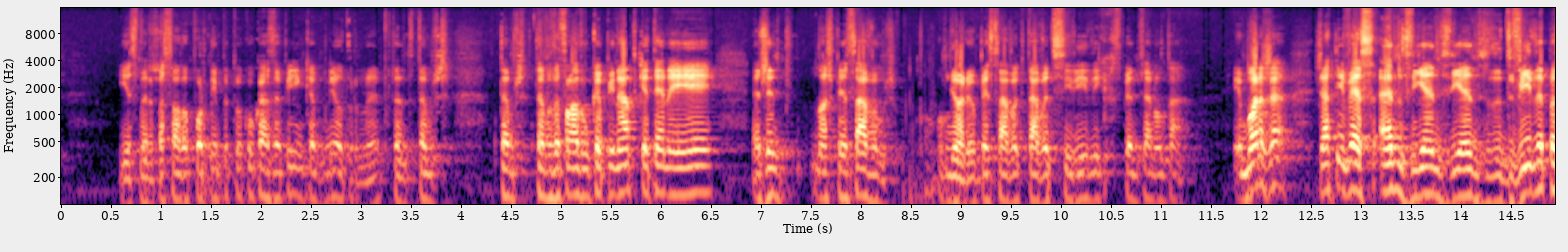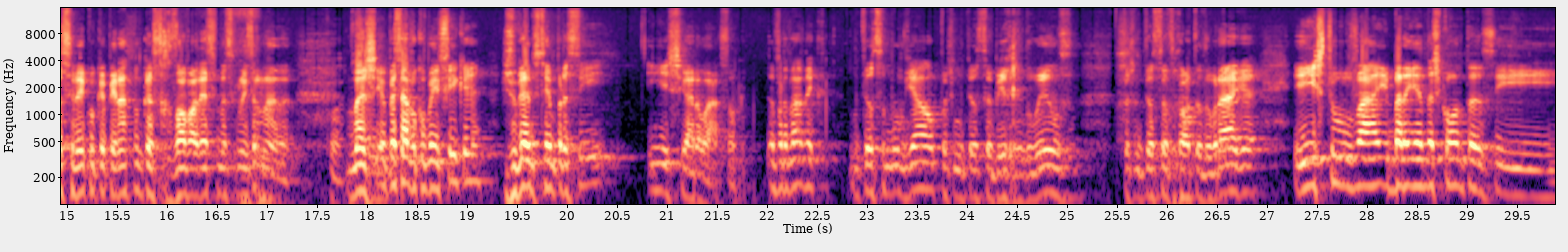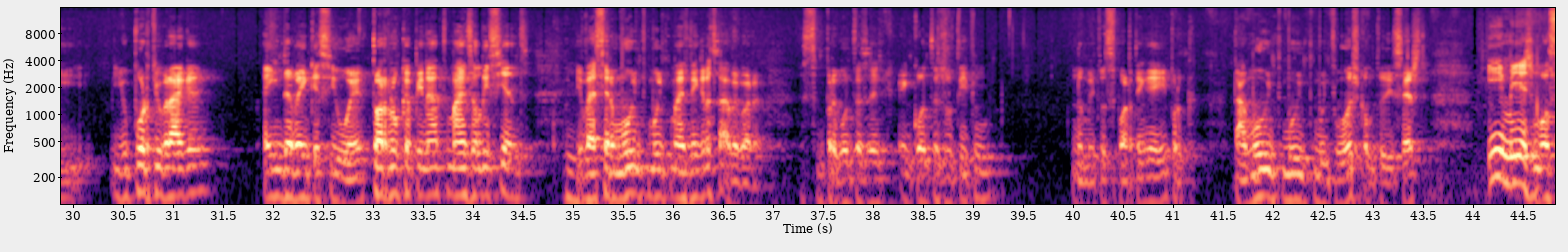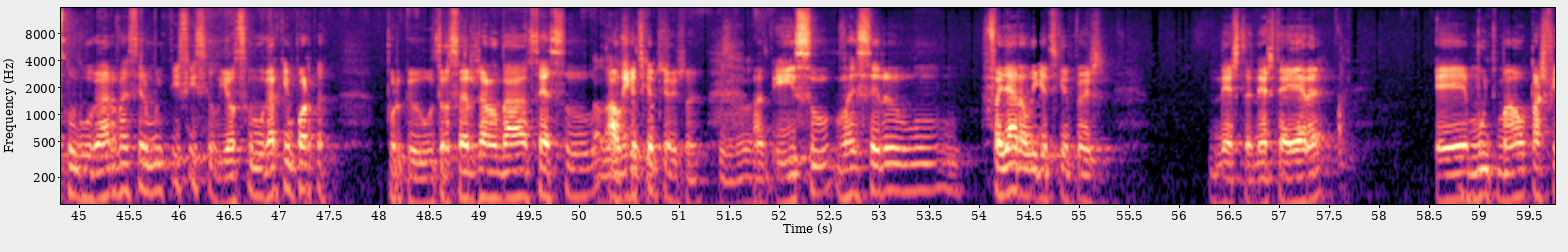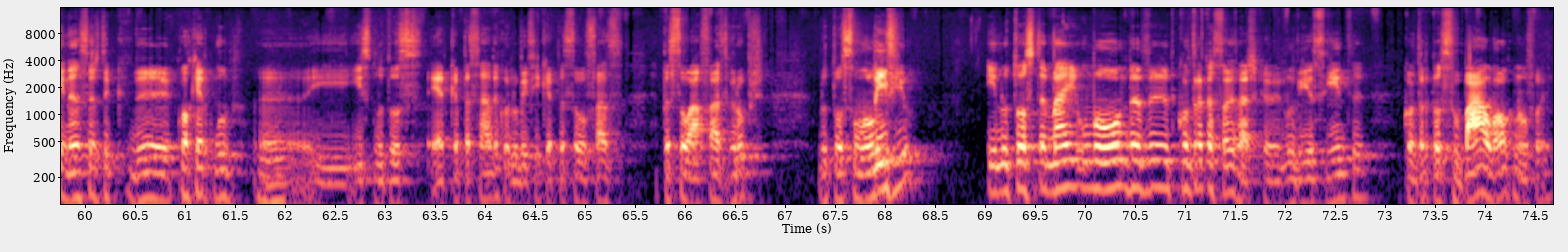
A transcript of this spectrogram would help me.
E a semana passada o Porto empatou com o Casa Pia em campo neutro, não é? Portanto, estamos, estamos, estamos a falar de um campeonato que até nem é. A gente, nós pensávamos, ou melhor, eu pensava que estava decidido e que de repente já não está. Embora já, já tivesse anos e anos e anos de, de vida para saber que o campeonato nunca se resolve à 12 segunda jornada. Mas eu pensava que o Benfica, jogando sempre assim, ia chegar lá. Só que a verdade é que meteu-se o Mundial, depois meteu-se a birra do Enzo, depois meteu-se a derrota do Braga, e isto vai baralhando as contas e, e o Porto e o Braga, ainda bem que assim o é, tornam o campeonato mais aliciante. E vai ser muito, muito mais engraçado. Agora, se me perguntas em, em contas do título, não meto o Sporting aí, porque está muito, muito, muito longe, como tu disseste. E mesmo ao segundo lugar vai ser muito difícil. E é o segundo lugar que importa. Porque o terceiro já não dá acesso à Liga dos Campeões. Não é? E isso vai ser um... Falhar a Liga dos Campeões nesta, nesta era é muito mau para as finanças de, de qualquer clube. Uh, e isso notou-se a época passada, quando o Benfica passou, a fase, passou à fase de grupos, notou-se um alívio e notou-se também uma onda de, de contratações. Acho que no dia seguinte contratou-se o Bá logo, não foi?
